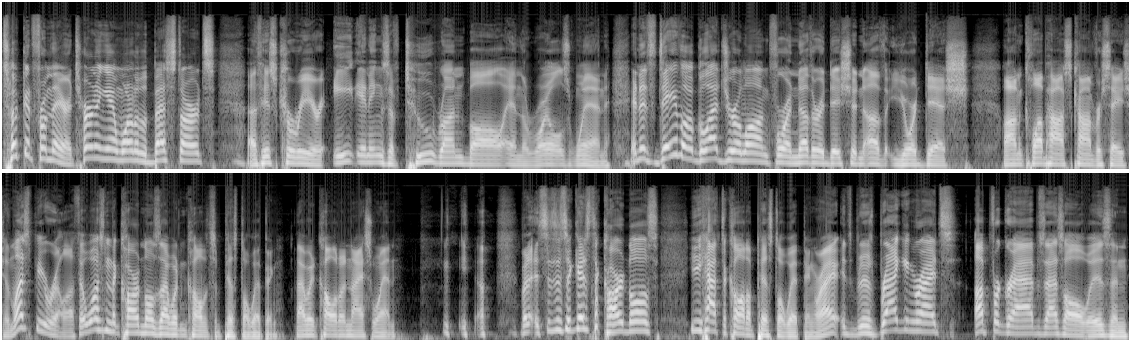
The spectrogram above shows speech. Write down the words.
took it from there, turning in one of the best starts of his career. 8 innings of two-run ball and the Royals win. And it's Davo, glad you're along for another edition of Your Dish on Clubhouse Conversation conversation. Let's be real. If it wasn't the Cardinals, I wouldn't call this a pistol whipping. I would call it a nice win. But since it's against the Cardinals, you have to call it a pistol whipping, right? It's, there's bragging rights up for grabs as always, and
